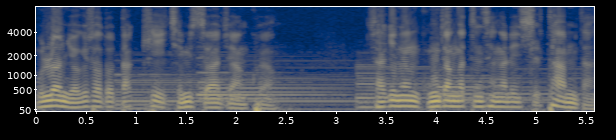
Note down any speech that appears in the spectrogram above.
물론 여기서도 딱히 재밌어 하지 않고요. 자기는 공장 같은 생활이 싫다 합니다.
